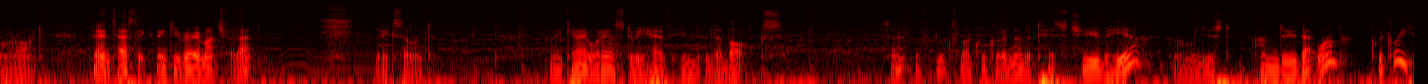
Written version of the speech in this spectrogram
Alright. Fantastic. Thank you very much for that. Excellent. Okay, what else do we have in the box? So, it looks like we've got another test tube here. I'll just undo that one quickly.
